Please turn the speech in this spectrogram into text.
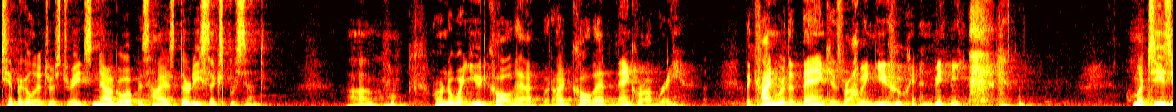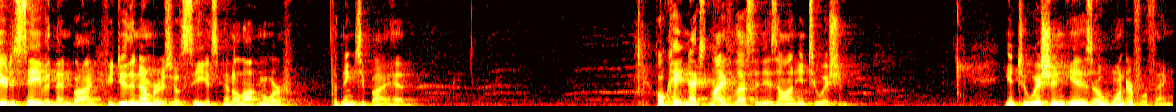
Typical interest rates now go up as high as 36%. Um, I don't know what you'd call that, but I'd call that bank robbery the kind where the bank is robbing you and me. Much easier to save and then buy. If you do the numbers, you'll see you spend a lot more for things you buy ahead. Okay, next life lesson is on intuition. Intuition is a wonderful thing.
